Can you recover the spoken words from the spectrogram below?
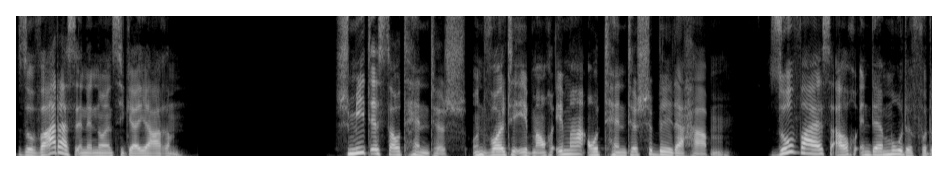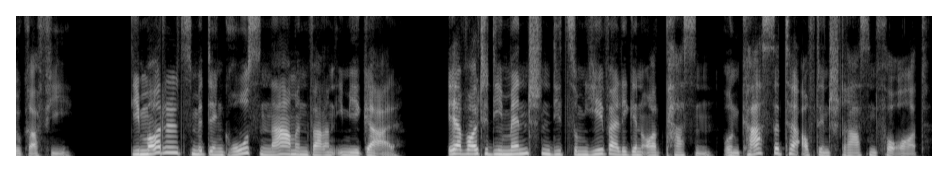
So war das in den 90er Jahren. Schmid ist authentisch und wollte eben auch immer authentische Bilder haben. So war es auch in der Modefotografie. Die Models mit den großen Namen waren ihm egal. Er wollte die Menschen, die zum jeweiligen Ort passen, und castete auf den Straßen vor Ort.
